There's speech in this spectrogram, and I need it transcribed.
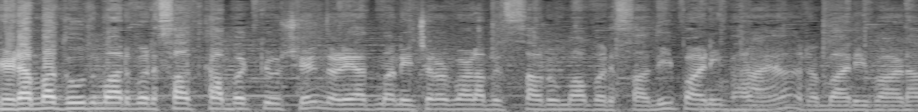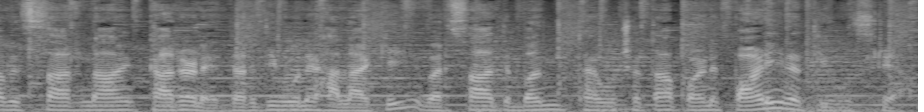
ખેડામાં ધોધમાર વરસાદ ખાબક્યો છે. નડિયાદમાં નીચાણવાળા વિસ્તારોમાં વરસાદી પાણી ભરાયા. રબારીવાડા વિસ્તારના કારણે દર્દીઓને હાલાકી. વરસાદ બંધ થયો છતાં પણ પાણી નથી ઉસર્યા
